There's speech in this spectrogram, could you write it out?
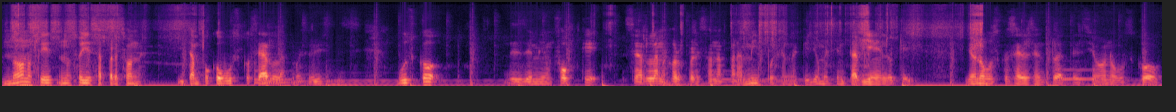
No, no soy, no soy esa persona y tampoco busco serla, pues busco desde mi enfoque ser la mejor persona para mí, pues en la que yo me sienta bien, lo que yo no busco ser el centro de atención, no busco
